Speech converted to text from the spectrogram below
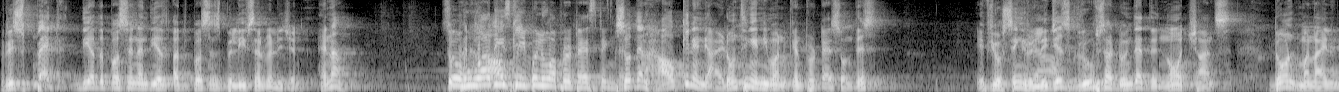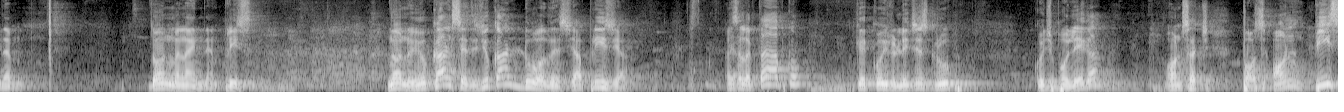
respect the other person and the other person's beliefs and religion. ना? So, then who are these can- people who are protesting? So then how can any, I don't think anyone can protest on this. If you're saying religious groups are doing that, there's no chance. Don't malign them. Don't malign them, please. No, no, you can't say this. You can't do all this. Yeah, please, yeah. ऐसा लगता है आपको कि कोई religious group कुछ बोलेगा on such pos- on peace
